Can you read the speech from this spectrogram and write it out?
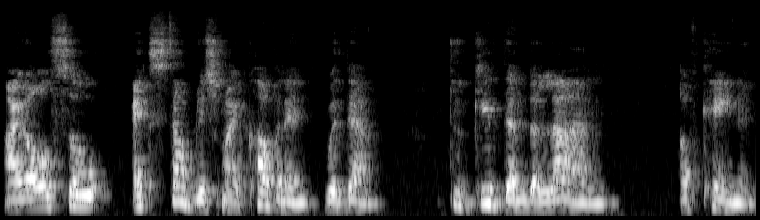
I also established my covenant with them to give them the land of Canaan,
